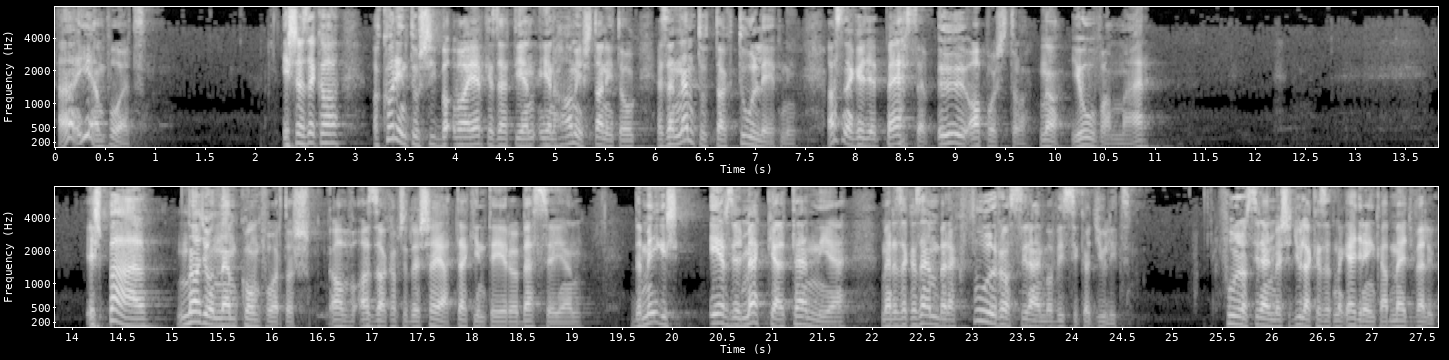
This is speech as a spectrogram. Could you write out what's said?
Ha, ilyen volt. És ezek a, a korintusiba érkezett ilyen, ilyen hamis tanítók, ezen nem tudtak túllépni. Azt mondják, hogy persze, ő apostol. Na, jó van már. És Pál nagyon nem komfortos azzal kapcsolatban, hogy saját tekintélyéről beszéljen, de mégis érzi, hogy meg kell tennie, mert ezek az emberek full rossz irányba viszik a gyülit. Full rossz irányba, és a gyülekezet meg egyre inkább megy velük.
